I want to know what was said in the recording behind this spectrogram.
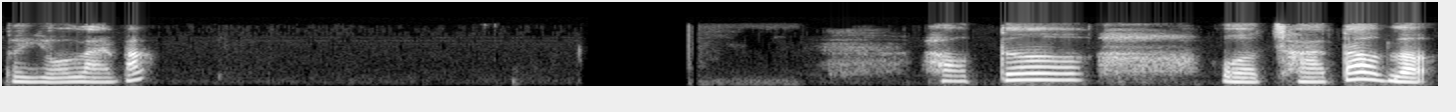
的由来吧。好的，我查到了，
